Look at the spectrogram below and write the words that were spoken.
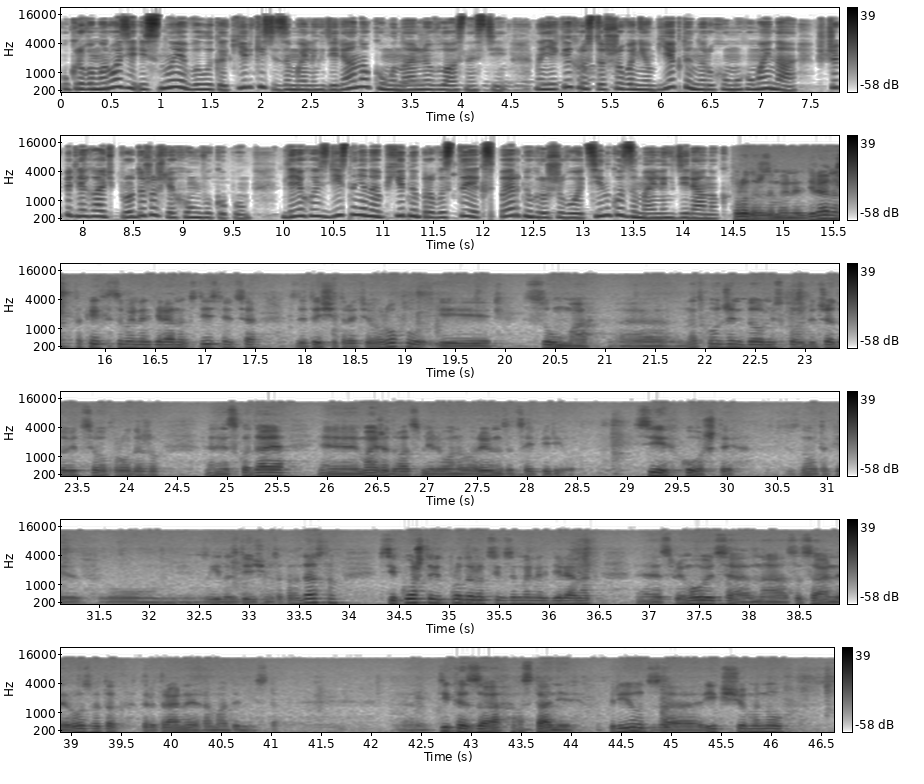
У Кривому Розі існує велика кількість земельних ділянок комунальної власності, на яких розташовані об'єкти нерухомого майна, що підлягають продажу шляхом викупу. Для його здійснення необхідно провести експертну грошову оцінку земельних ділянок. Продаж земельних ділянок, таких земельних ділянок здійснюється з 2003 року і сума е, надходжень до міського бюджету від цього продажу е, складає е, майже 20 мільйонів гривень за цей період. Всі кошти, знову таки, згідно з діючим законодавством, всі кошти від продажу цих земельних ділянок е, спрямовуються на соціальний розвиток територіальної громади міста. Е, Тільки за останній період, за рік, що минув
